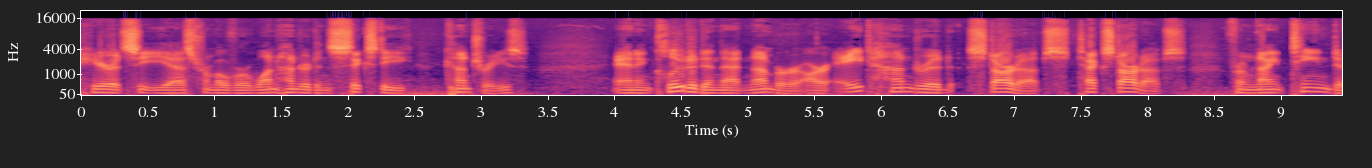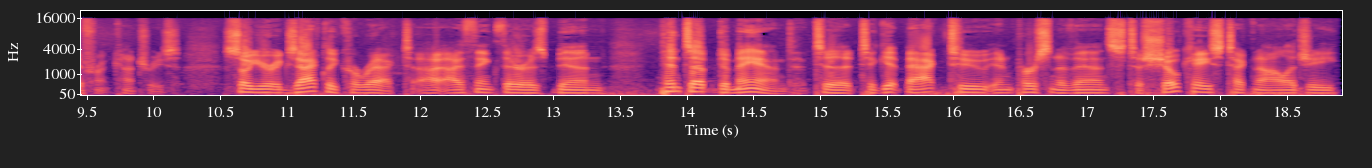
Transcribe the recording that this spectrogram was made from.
here at CES from over 160 countries. And included in that number are 800 startups, tech startups, from 19 different countries. So you're exactly correct. I, I think there has been pent up demand to, to get back to in person events, to showcase technology,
